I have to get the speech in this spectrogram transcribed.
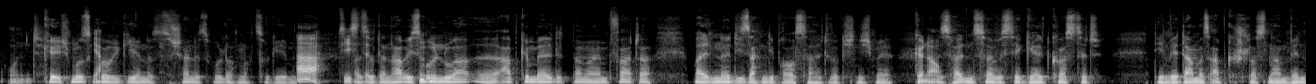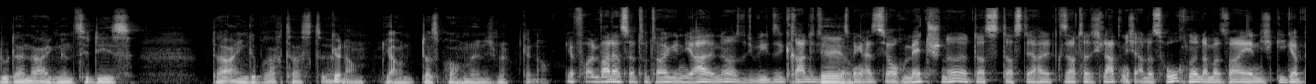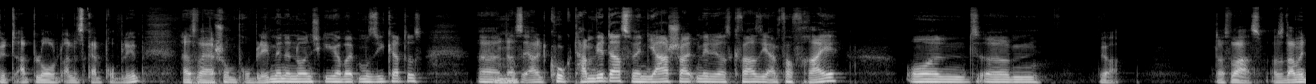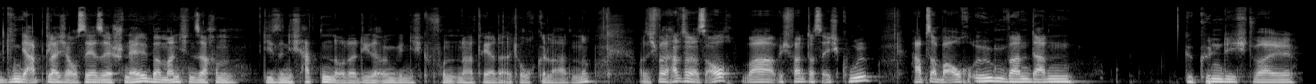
Und Okay, ich muss Ja. korrigieren, das scheint es wohl doch noch zu geben. ah, siehst also du. dann habe ich es wohl nur äh, abgemeldet bei meinem Vater, weil ne, die Sachen, die brauchst du halt wirklich nicht mehr. Genau. Das ist halt ein Service, der Geld kostet, den wir damals abgeschlossen haben, wenn du deine eigenen CDs da eingebracht hast. Ähm, Genau. Ja, und das brauchen wir nicht mehr. Genau. Ja, vor allem war das ja total genial, ne? Also die, wie sie gerade, die- Ja, ja. deswegen heißt es ja auch Match, ne? Dass, dass der halt gesagt hat, ich lade nicht alles hoch, ne? Damals war ja nicht Gigabit Upload, alles kein Problem. Das war ja schon ein Problem, wenn du 90 Gigabyte Musik hattest. Äh, Dass er halt guckt, haben wir das? Wenn ja, schalten wir dir das quasi einfach frei. Und ähm, ja, das war's. Also damit ging der Abgleich auch sehr, sehr schnell. Bei manchen Sachen, die sie nicht hatten oder die er irgendwie nicht gefunden hat, der hat halt hochgeladen. Ne? Also ich hatte das auch, war, ich fand das echt cool. Hab's aber auch irgendwann dann gekündigt, weil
